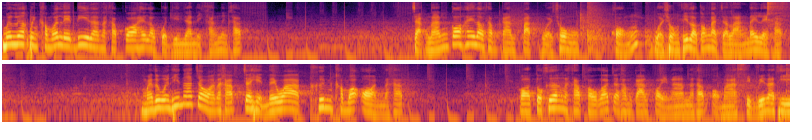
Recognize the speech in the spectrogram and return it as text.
เมื่อเลือกเป็นคำว่า ready แล้วนะครับ ก็ให้เรากดยืนยันอีกครั้งหนึ่งครับ จากนั้นก็ให้เราทำการปัดหัวชงของหัวชงที่เราต้องการจะล้างได้เลยครับ มาดูกันที่หน้าจอนะครับ จะเห็นได้ว่าขึ้นคำว่า on นะครับ ก็ตัวเครื่องนะครับเขาก็จะทำการปล่อยน้ำนะครับออกมา 10 วินาที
